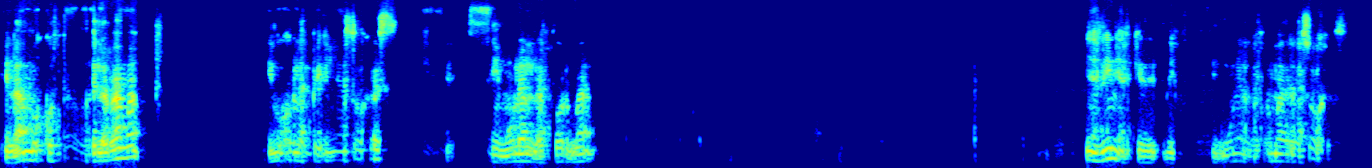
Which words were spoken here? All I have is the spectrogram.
En ambos costados de la rama dibujo las pequeñas hojas que simulan la forma pequeñas líneas que simulan la forma de las hojas.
